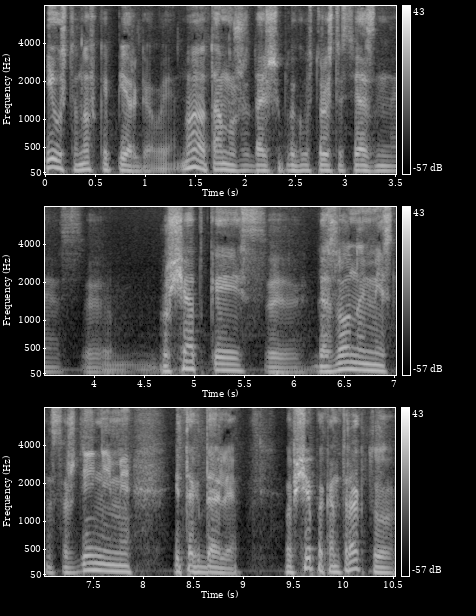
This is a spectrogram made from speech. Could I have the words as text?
и установка перголы. Ну, а там уже дальше благоустройство, связанное с брусчаткой, с газонами, с насаждениями и так далее – Вообще, по контракту,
